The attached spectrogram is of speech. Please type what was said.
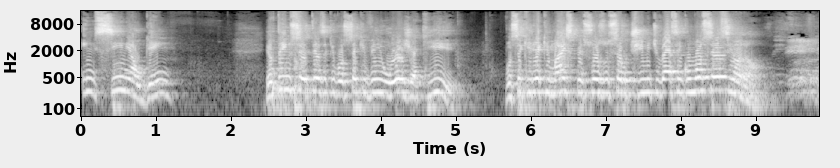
Ensine alguém. Eu tenho certeza que você que veio hoje aqui você queria que mais pessoas do seu time tivessem com você, sim ou não? Sim.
